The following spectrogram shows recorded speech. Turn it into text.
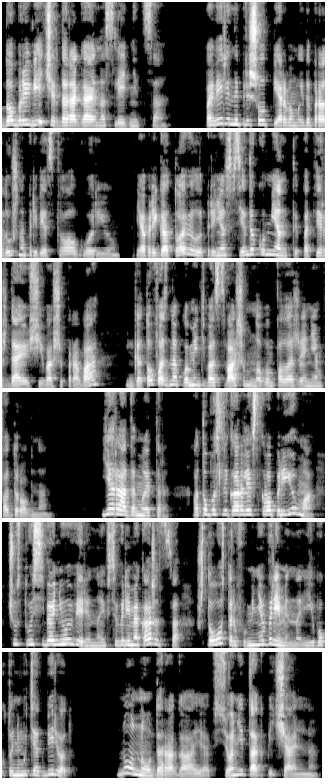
«Добрый вечер, дорогая наследница!» Поверенный пришел первым и добродушно приветствовал Горию. «Я приготовил и принес все документы, подтверждающие ваши права, и готов ознакомить вас с вашим новым положением подробно». «Я рада, мэтр, а то после королевского приема чувствую себя неуверенно, и все время кажется, что остров у меня временно, и его кто-нибудь отберет». «Ну-ну, дорогая, все не так печально»,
